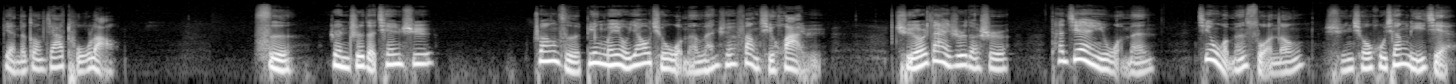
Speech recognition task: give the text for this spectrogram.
变得更加徒劳。四、认知的谦虚。庄子并没有要求我们完全放弃话语，取而代之的是，他建议我们尽我们所能寻求互相理解，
